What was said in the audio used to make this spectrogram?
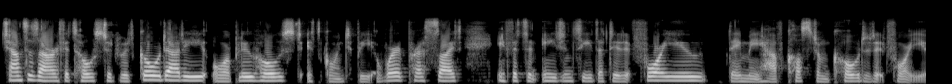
Chances are, if it's hosted with GoDaddy or Bluehost, it's going to be a WordPress site. If it's an agency that did it for you, they may have custom coded it for you.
